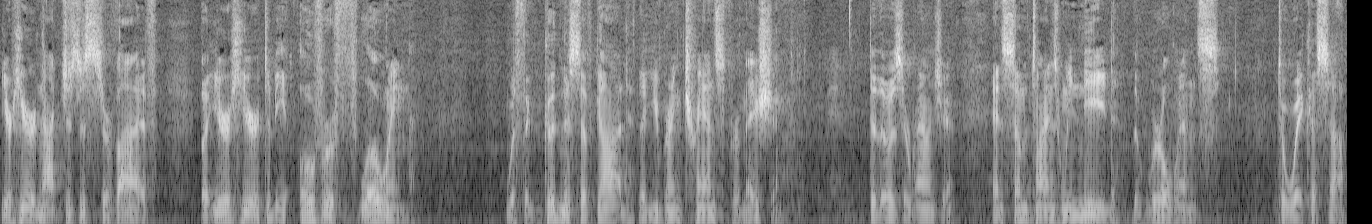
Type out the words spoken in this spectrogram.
You're here not just to survive, but you're here to be overflowing with the goodness of God that you bring transformation to those around you. And sometimes we need the whirlwinds to wake us up.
